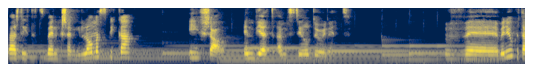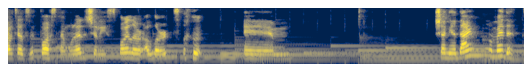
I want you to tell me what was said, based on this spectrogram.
ואז להתעצבן כשאני לא מספיקה. אי אפשר. And yet I'm still doing it. ובדיוק כתבתי על זה פוסט, היום הולדת שלי, ספוילר אלרט. אמ, שאני עדיין לומדת,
